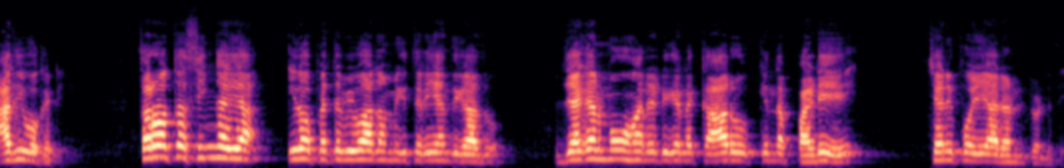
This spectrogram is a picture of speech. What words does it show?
అది ఒకటి. తర్వాత సింగయ్య ఇదో పెద్ద వివాదం మీకు తెలియంది కాదు. జగన్మోహన్ రెడ్డి గారి కారు కింద పడి చనిపోయాడనటువంటిది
